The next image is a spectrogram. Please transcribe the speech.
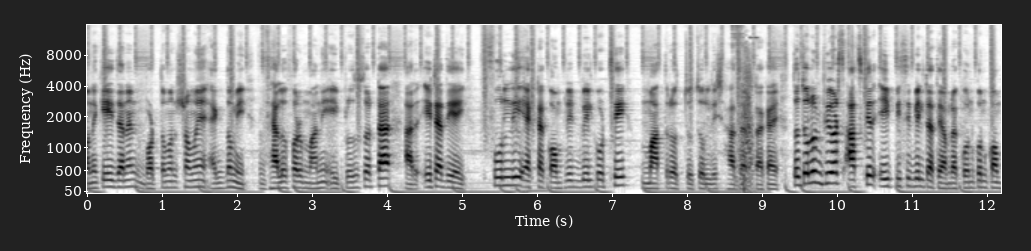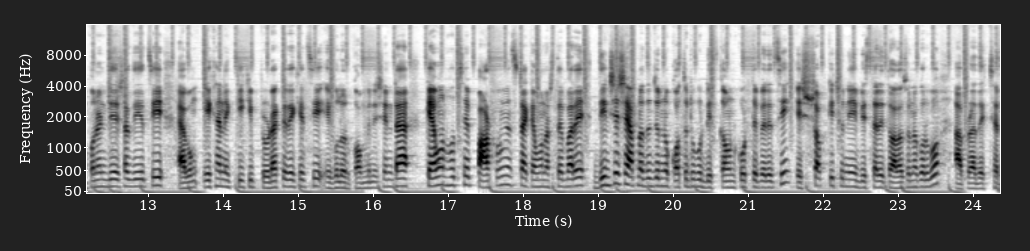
অনেকেই জানেন বর্তমান সময়ে একদমই ভ্যালু ফর মানি এই প্রসেসরটা আর এটা দিয়েই ফুললি একটা কমপ্লিট বিল করছি মাত্র চৌচল্লিশ হাজার টাকায়। তো চলুন ভিউয়ার্স আজকের এই পিসি বিলটাতে আমরা কোন কোন কম্পোনেন্ট দিয়ে সাজিয়েছি এবং এখানে কি কি প্রোডাক্টে রেখেছি, এগুলোর কম্বিনেশনটা কেমন হচ্ছে পারফরমেন্সটা কেমন আসতে পারে। দিন শেষে আপনাদের জন্য কতটুকু ডিসকাউন্ট করতে পেরেছি, এই সব কিছু নিয়ে বিস্তারিত আলোচনা করব। আপনারা দেখছেন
